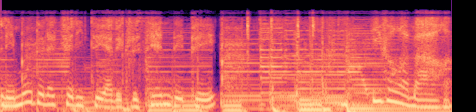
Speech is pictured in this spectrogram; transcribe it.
Les mots de l'actualité avec le CNDP. Yvan Amar.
